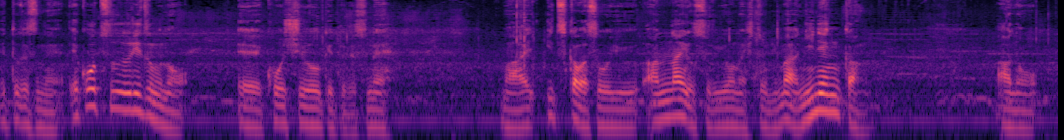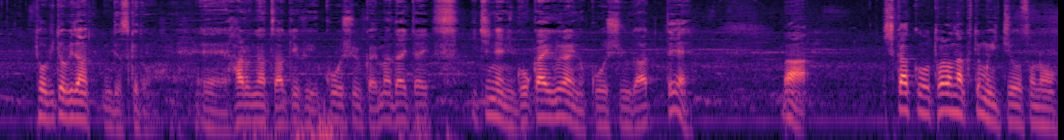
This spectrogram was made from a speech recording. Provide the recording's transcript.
えっとですねエコツーリズムの、えー、講習を受けてですねまあいつかはそういう案内をするような人にまあ2年間あの飛び飛びなんですけど、えー、春夏秋冬講習会まあ大体1年に5回ぐらいの講習があってまあ資格を取らなくても一応その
